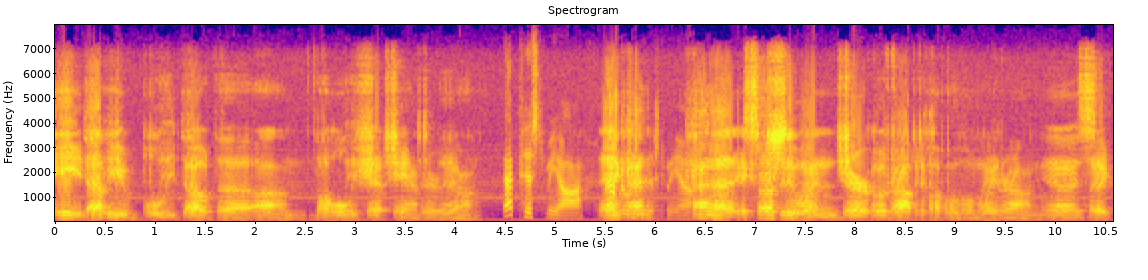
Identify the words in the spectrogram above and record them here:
AEW bleeped out the um, the holy shit chant early on, That pissed me off. That and really kind pissed me off. kind of especially when Jericho dropped a couple of them later on. You know, it's like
